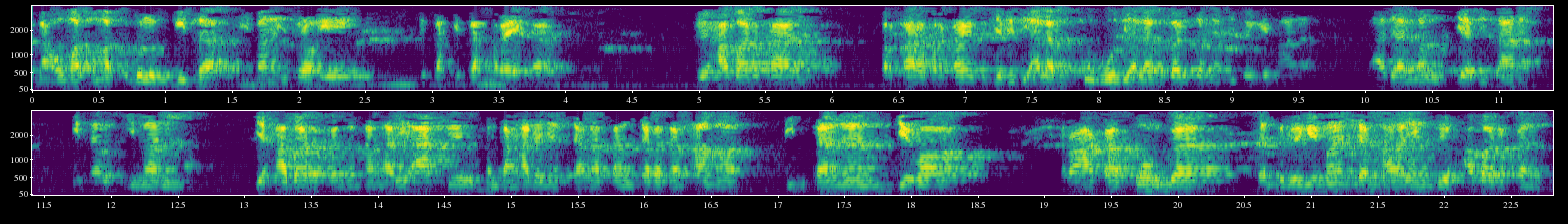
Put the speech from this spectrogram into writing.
tentang umat-umat sebelum kita di mana Israel, kisah-kisah mereka. Dia kabarkan perkara-perkara yang terjadi di alam kubur, di alam barzah yang bagaimana. Keadaan manusia di sana. Kita harus imani dia kabarkan tentang hari akhir, tentang adanya catatan-catatan amal, timbangan, jiwa, neraka, surga, dan berbagai macam hal yang beliau kabarkan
